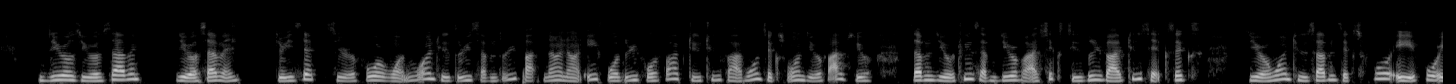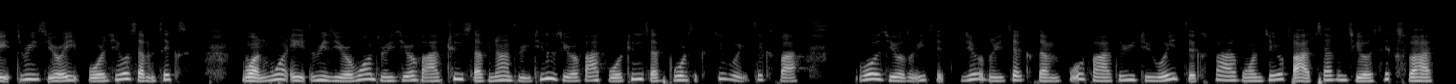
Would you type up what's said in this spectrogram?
zero zero seven zero seven three six zero four one one two three seven three five nine nine eight four three four five two two five one six one zero five zero seven zero two seven zero five six two three five two six six zero one two seven six four eight four eight three zero eight four zero seven six one one eight three zero one three zero five two seven nine three two zero five four two seven four six two eight six five four zero three six zero three six seven four five three two eight six five one zero five seven zero six five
